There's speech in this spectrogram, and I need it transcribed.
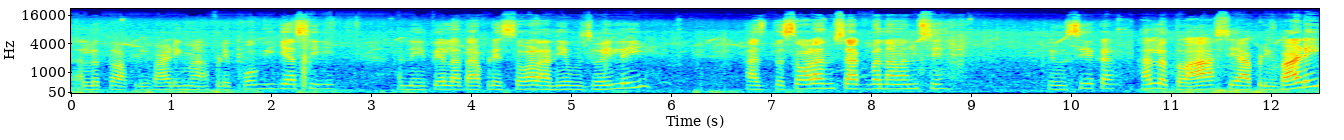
ચાલો તો આપણી વાડીમાં આપણે પોગી ગયા છીએ. અને પહેલાં તો આપણે સોળા ને એવું જોઈ લઈએ. આજ તો સોળાનું શાક બનાવવાનું છે. એવું છે કાંક હાલો તો આ છે આપણી વાડી.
